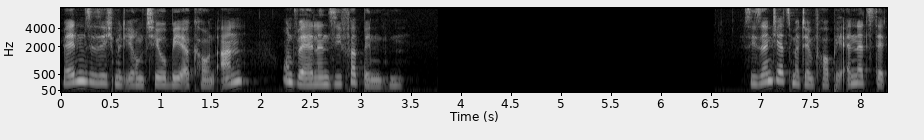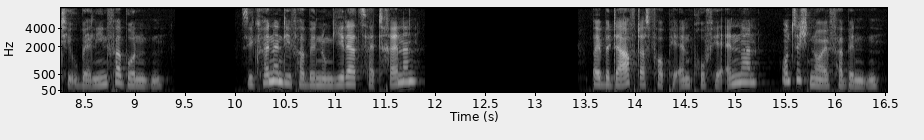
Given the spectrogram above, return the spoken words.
Melden Sie sich mit Ihrem TOB-Account an und wählen Sie Verbinden. Sie sind jetzt mit dem VPN-Netz der TU Berlin verbunden. Sie können die Verbindung jederzeit trennen, bei Bedarf das VPN-Profil ändern und sich neu verbinden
